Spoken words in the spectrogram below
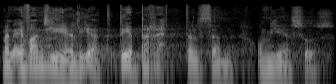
Men evangeliet, det är berättelsen om Jesus.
